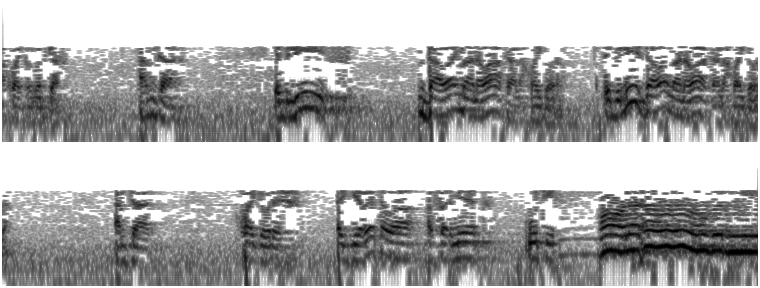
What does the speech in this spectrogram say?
أخوي پروردگار ئەمجار ئبلیس داوای مانەواکە لە خۆی گەورە ئبلیس داوای مانەواکە لە خۆی گەورە ئەمجار خۆی گەورەش ئەگیڕێتەوە ئەفەرمێت وتی قال أنظرني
